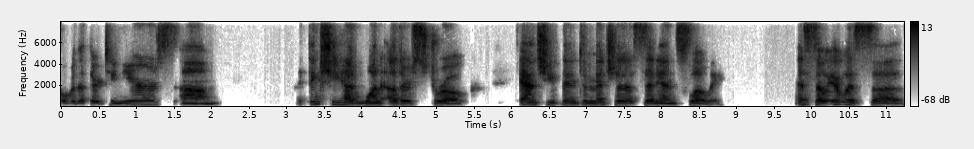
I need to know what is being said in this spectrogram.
over the 13 years. Um, I think she had one other stroke, and she then dementia set in slowly. And so it was uh,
